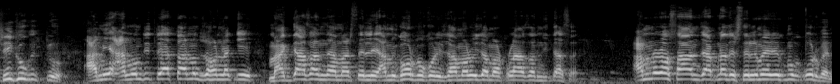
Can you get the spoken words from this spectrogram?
শিখুক একটু। আমি আনন্দিত, এত আনন্দ যখন নাকি মাইকদা আজান দেয় আমার ছেলে, আমি গর্ব করি যে আমার ওই যে আমার পড়া আজান দিতে আছে আপনারাও চান যে আপনাদের ছেলে মেয়ে এরকম করবেন।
